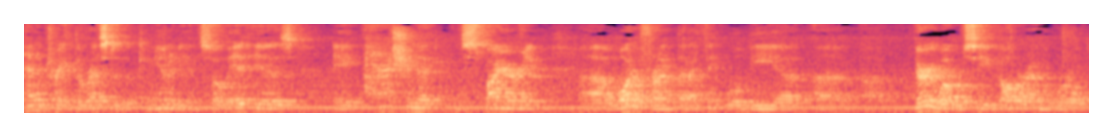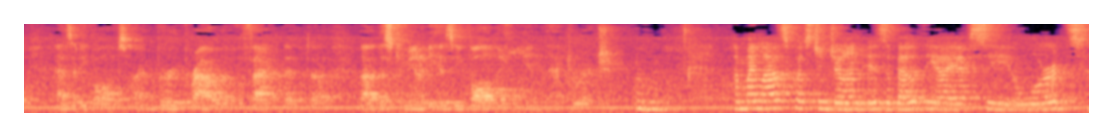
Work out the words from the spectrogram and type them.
penetrate the rest of the community. And so it is a passionate, inspiring uh, waterfront that I think will be uh, uh, uh, very well received all around the world as it evolves. I'm very proud of the fact that this community is evolving in that direction. Uh, my last question, John, is about the IFC awards.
